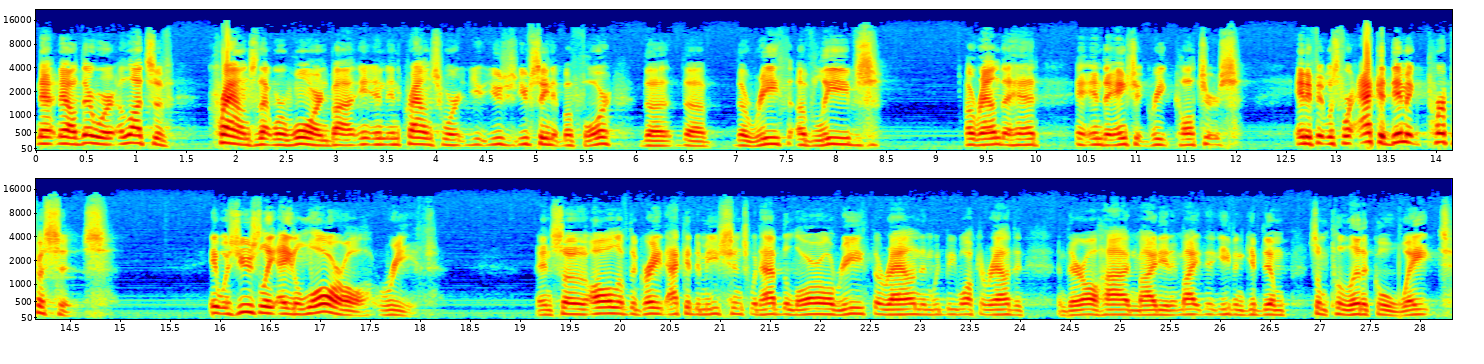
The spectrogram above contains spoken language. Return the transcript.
Now, now there were lots of crowns that were worn by, and, and crowns were, you, you've seen it before, the, the, the wreath of leaves around the head in the ancient Greek cultures. And if it was for academic purposes, it was usually a laurel wreath. And so all of the great academicians would have the laurel wreath around and would be walking around, and, and they're all high and mighty, and it might even give them some political weight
